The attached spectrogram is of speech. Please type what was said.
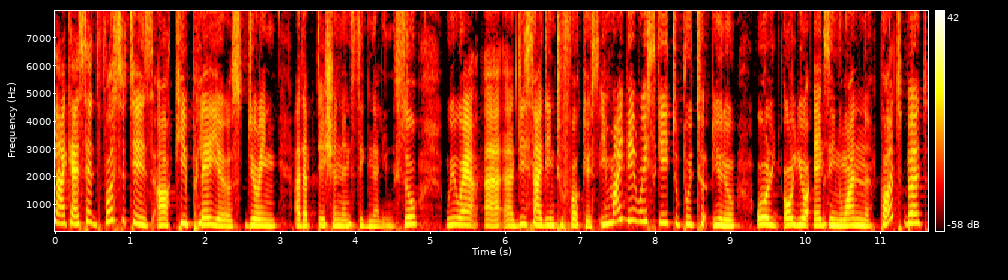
Like I said, phosphatase are key players during adaptation and signaling. So we were uh, uh, deciding to focus. It might be risky to put you know all all your eggs in one pot, but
